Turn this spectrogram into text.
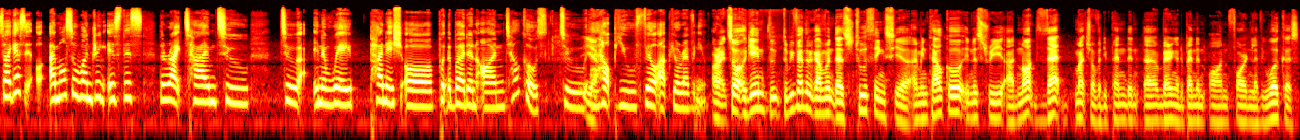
So I guess uh, I'm also wondering, is this the right time to, to in a way, punish or put the burden on telcos to Yeah. help you fill up your revenue? All right. So again, to, to be fair to the government, there's two things here. I mean, telco industry are not that much of a dependent, uh, bearing a dependent on foreign levy workers.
